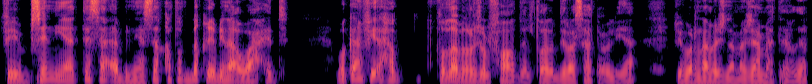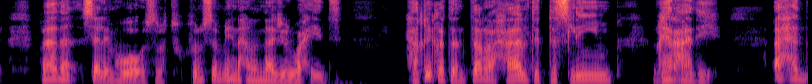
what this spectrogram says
في بسنيا تسع أبنية سقطت بقي بناء واحد وكان في أحد طلاب رجل فاضل طالب دراسات عليا في برنامجنا مع جامعة إغدر فهذا سلم هو وأسرته فنسميه نحن الناجي الوحيد حقيقة ترى حالة التسليم غير عادية أحد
